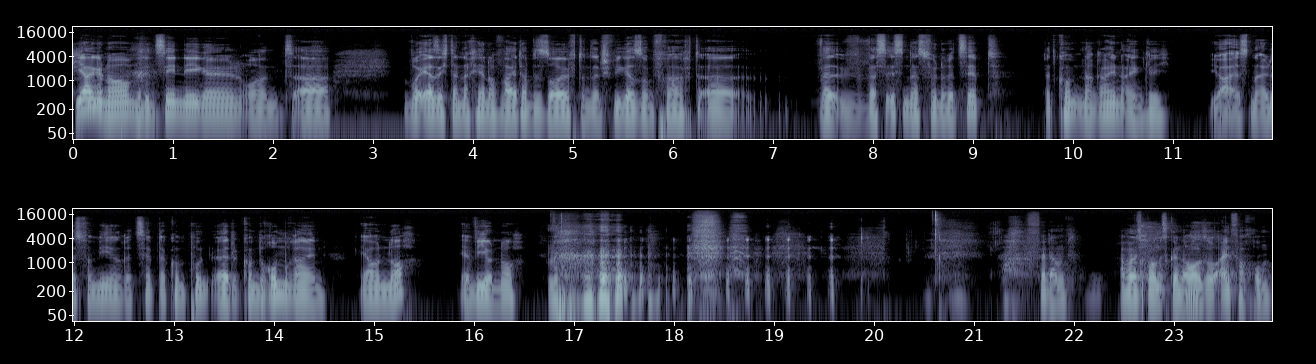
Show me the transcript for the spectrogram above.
Ja, schnipp. genau, mit den Zehennägeln und äh, wo er sich dann nachher noch weiter besäuft und sein Schwiegersohn fragt, äh, was ist denn das für ein Rezept? Was kommt denn da rein eigentlich? Ja, ist ein altes Familienrezept, da kommt, Pun äh, da kommt Rum rein. Ja, und noch? Ja, wie und noch? Verdammt. Aber ist bei uns genauso. Einfach rum.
